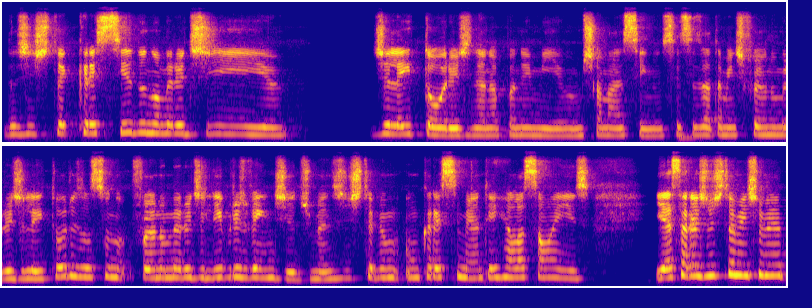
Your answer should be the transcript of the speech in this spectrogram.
da gente ter crescido o número de, de leitores né, na pandemia, vamos chamar assim. Não sei se exatamente foi o número de leitores ou se foi o número de livros vendidos, mas a gente teve um crescimento em relação a isso. E essa era justamente a minha,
